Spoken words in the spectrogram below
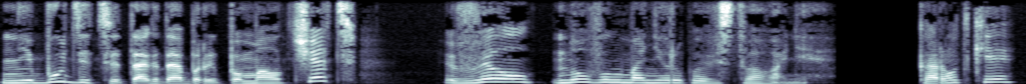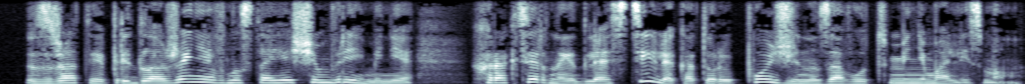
«Не будете так добры помолчать» ввел новую манеру повествования. Короткие, сжатые предложения в настоящем времени, характерные для стиля, который позже назовут минимализмом.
